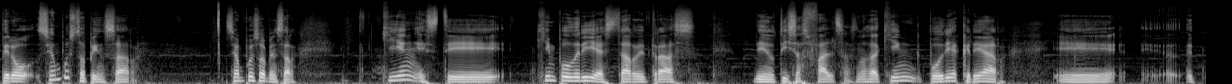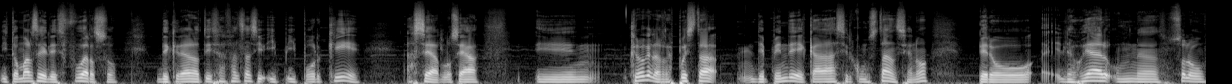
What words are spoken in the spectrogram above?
pero se han puesto a pensar, se han puesto a pensar, ¿quién, este, quién podría estar detrás de noticias falsas? ¿no? ¿quién podría crear eh, y tomarse el esfuerzo de crear noticias falsas y, por qué hacerlo? O sea, creo que la respuesta depende de cada circunstancia, ¿no? Pero eh, les voy a dar una, solo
